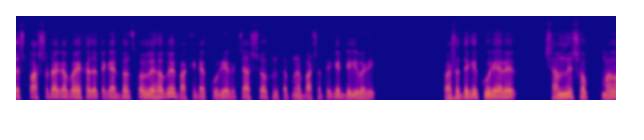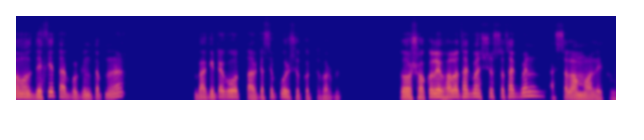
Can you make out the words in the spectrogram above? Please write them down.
জাস্ট পাঁচশো টাকা বা এক হাজার টাকা অ্যাডভান্স করলে হবে। বাকিটা কুরিয়ারের চারশো কিন্তু আপনার বাসা থেকে ডেলিভারি বাসা থেকে কুরিয়ারের সামনে সব মালামাল দেখে তারপর কিন্তু আপনারা বাকিটাকেও তার কাছে পরিশোধ করতে পারবেন। তো সকলে ভালো থাকবেন, সুস্থ থাকবেন। আসসালামু আলাইকুম।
